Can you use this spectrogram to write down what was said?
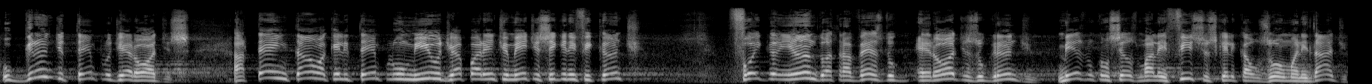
o grande templo de Herodes. Até então, aquele templo humilde, aparentemente insignificante, foi ganhando através do Herodes o Grande, mesmo com seus malefícios que ele causou à humanidade,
